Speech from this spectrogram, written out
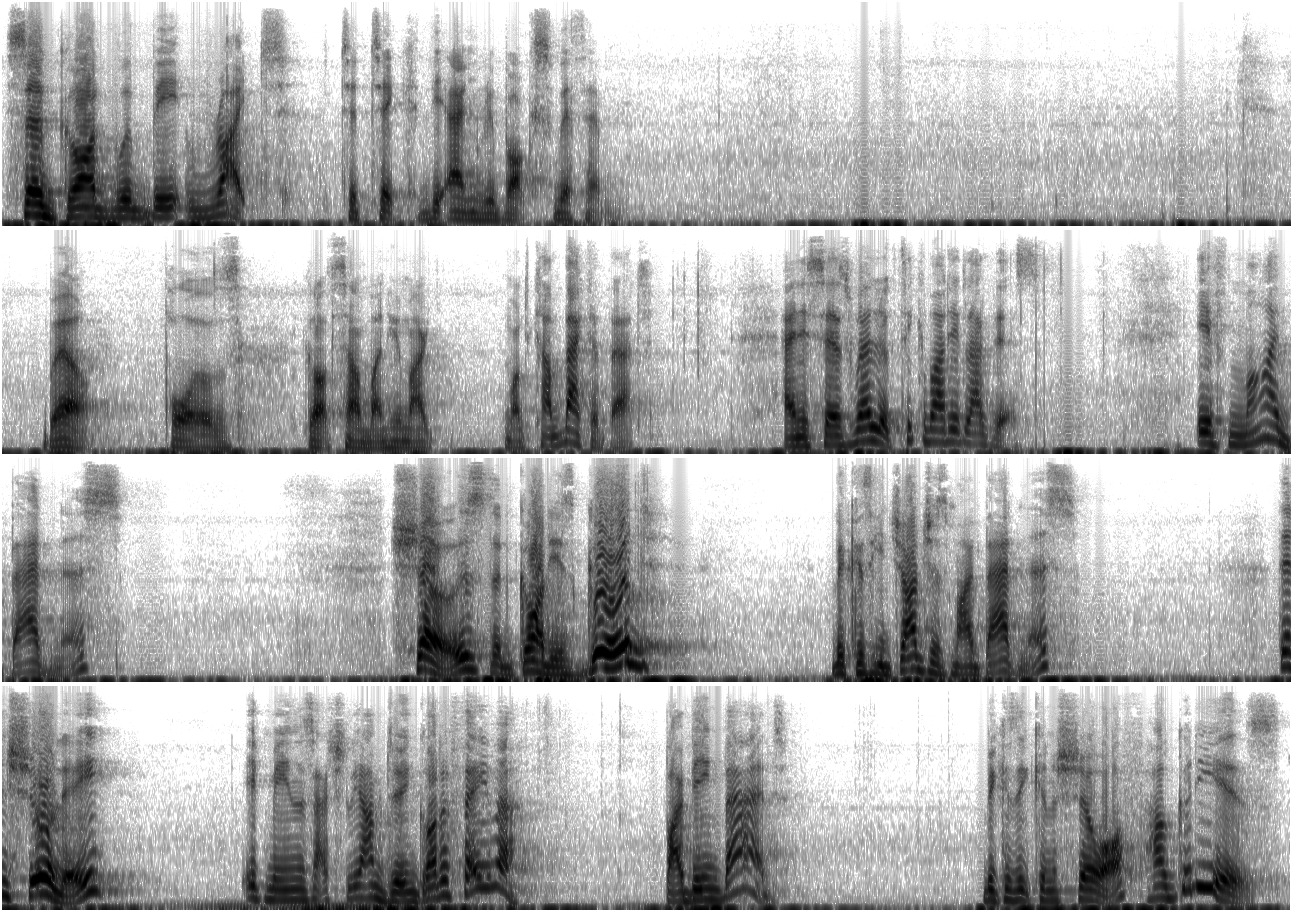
So God would be right to tick the angry box with him. Well, Paul's got someone who might want to come back at that. And he says, Well, look, think about it like this. If my badness shows that God is good because he judges my badness, then surely it means actually I'm doing God a favor by being bad because it can show off how good he is.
